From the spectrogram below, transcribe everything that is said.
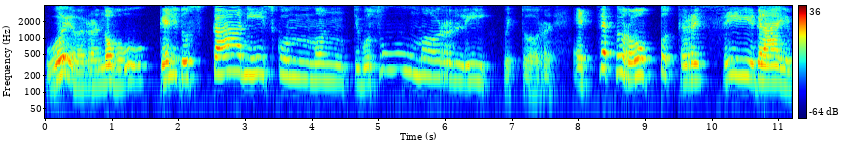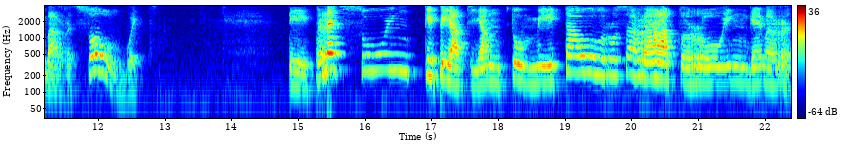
Uer novum gelidus canis cum montibus humor liquitur, et zephyr oput resiglae solvit. Te presso incipiat iam tu mitaurus ratro ingemer,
